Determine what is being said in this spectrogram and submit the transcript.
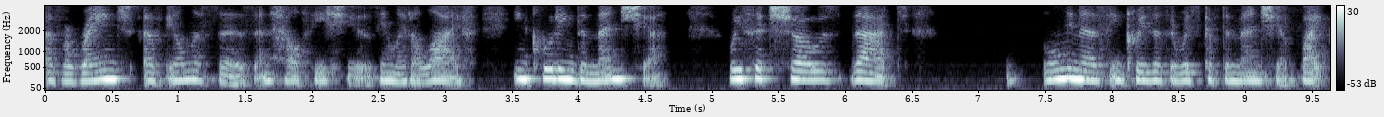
of a range of illnesses and health issues in later life, including dementia. Research shows that loneliness increases the risk of dementia by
